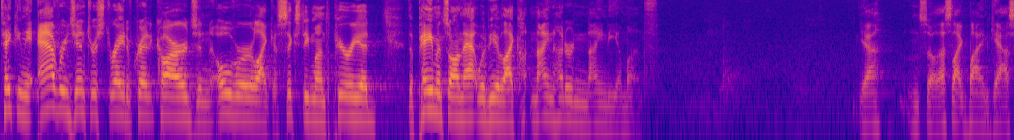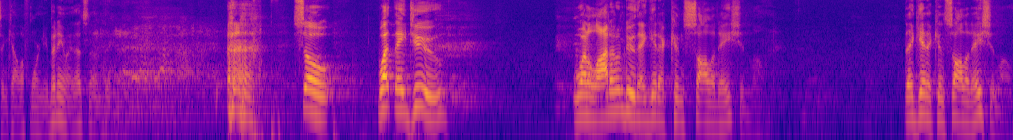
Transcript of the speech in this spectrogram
taking the average interest rate of credit cards and over like a 60 month period, the payments on that would be like 990 a month. Yeah? And so that's like buying gas in California. But anyway, that's another thing. so what they do, what a lot of them do, they get a consolidation loan. They get a consolidation loan.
